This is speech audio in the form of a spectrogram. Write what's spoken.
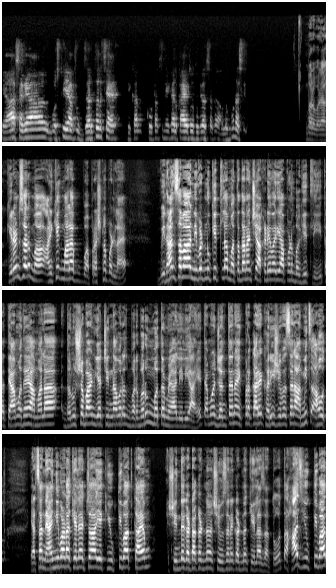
या सगळ्या गोष्टी या जरतरच्या आहेत निकाल कोर्टाचा निकाल काय येतो त्याच्यावर सगळं अवलंबून असेल. बरोबर. किरण सर आणखी एक मला प्रश्न पडलाय. विधानसभा निवडणुकीतल्या मतदानाची आकडेवारी आपण बघितली तर त्यामध्ये आम्हाला धनुष्यबाण या चिन्हावरच भरभरून मतं मिळालेली आहे त्यामुळे जनतेनं एक प्रकारे खरी शिवसेना आम्हीच आहोत याचा न्यायनिवाडा केल्याचा एक युक्तिवाद कायम शिंदे गटाकडनं शिवसेनेकडनं केला जातो. तर हाच युक्तिवाद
